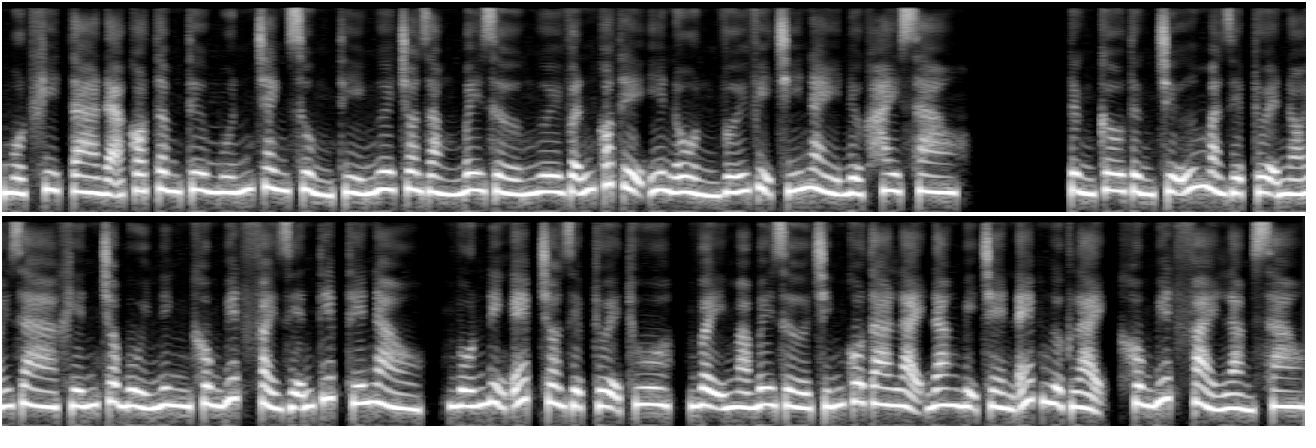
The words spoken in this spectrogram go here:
một khi ta đã có tâm tư muốn tranh sủng thì ngươi cho rằng bây giờ ngươi vẫn có thể yên ổn với vị trí này được hay sao? Từng câu từng chữ mà Diệp Tuệ nói ra khiến cho Bùi Ninh không biết phải diễn tiếp thế nào, vốn định ép cho Diệp Tuệ thua, vậy mà bây giờ chính cô ta lại đang bị chèn ép ngược lại, không biết phải làm sao.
